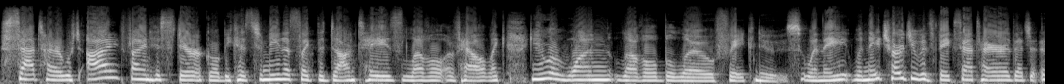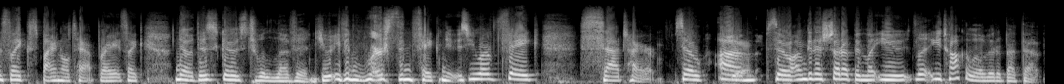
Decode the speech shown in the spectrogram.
satire, which I find hysterical because to me that's like the Dante's level of hell. Like you are one level below fake news when they when they charge you with fake satire. That it's like Spinal Tap, right? It's like no, this goes to eleven. You're even worse than fake news. You are fake satire. So um, Yeah. so I'm going to shut up and let you let you talk a little bit about that.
